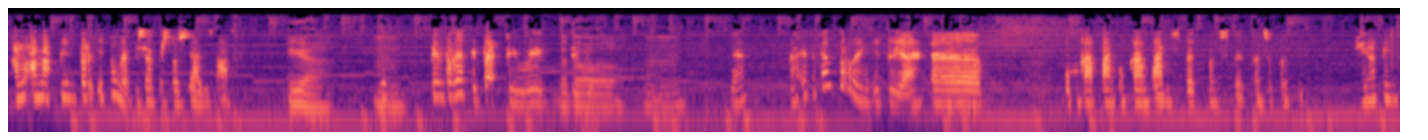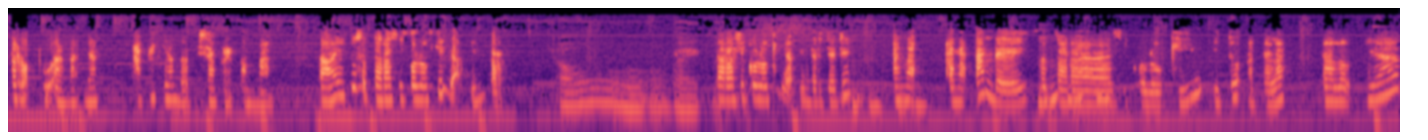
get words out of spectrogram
kalau anak pinter itu nggak bisa bersosialisasi Iya. Mm-mm. pinternya dipek dewi gitu. Betul. Mm-mm. Nah itu kan sering gitu ya eh, ungkapan-ungkapan statement-statement seperti dia pinter kok bu anaknya tapi dia nggak bisa berteman. Nah itu secara psikologi nggak pinter, Oh, baik. secara psikologi nggak pinter. Jadi Mm-mm. anak anak pandai secara psikologi itu adalah kalau dia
